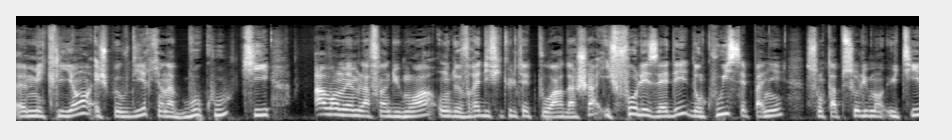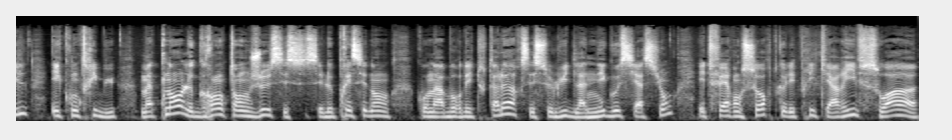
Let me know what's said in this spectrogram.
euh, mes clients et je peux vous dire qu'il y en a beaucoup qui avant même la fin du mois, ont de vraies difficultés de pouvoir d'achat. Il faut les aider. Donc oui, ces paniers sont absolument utiles et contribuent. Maintenant, le grand enjeu, c'est le précédent qu'on a abordé tout à l'heure, c'est celui de la négociation et de faire en sorte que les prix qui arrivent soient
